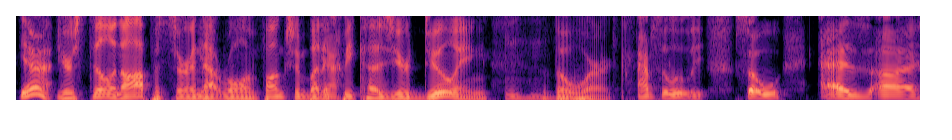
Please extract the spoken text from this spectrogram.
Yeah. You're still an officer in that role and function, but it's because you're doing Mhm. the work. Absolutely. So as uh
